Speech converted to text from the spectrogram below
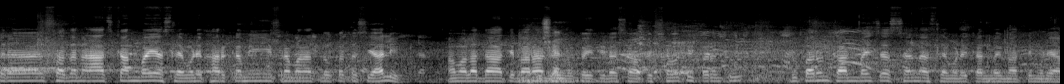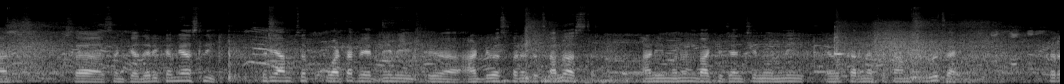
तर अ, साधारण आज कानबाई असल्यामुळे फार कमी प्रमाणात लोक तशी आली. आम्हाला दहा ते बारा हजार लोक येतील असं अपेक्षा होती. परंतु दुपारून कानबाईचा सण असल्यामुळे कानबाई मातेमुळे आज स संख्या जरी कमी असली तरी आमचं वाटप हे नेहमी आठ दिवसपर्यंत चालू असतं. आणि म्हणून बाकीच्यांची नोंदणी करण्याचं काम सुरूच आहे. तर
